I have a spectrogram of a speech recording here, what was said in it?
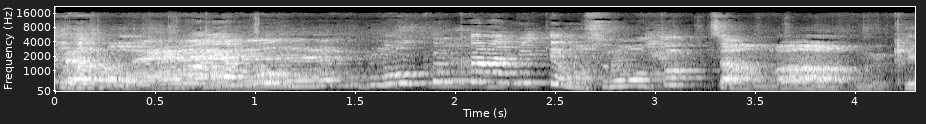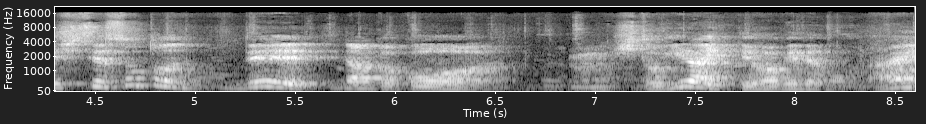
いだろうね。僕から見てもそのお父っつぁんは決して外でなんかこううん人嫌いっていうわけでもない。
